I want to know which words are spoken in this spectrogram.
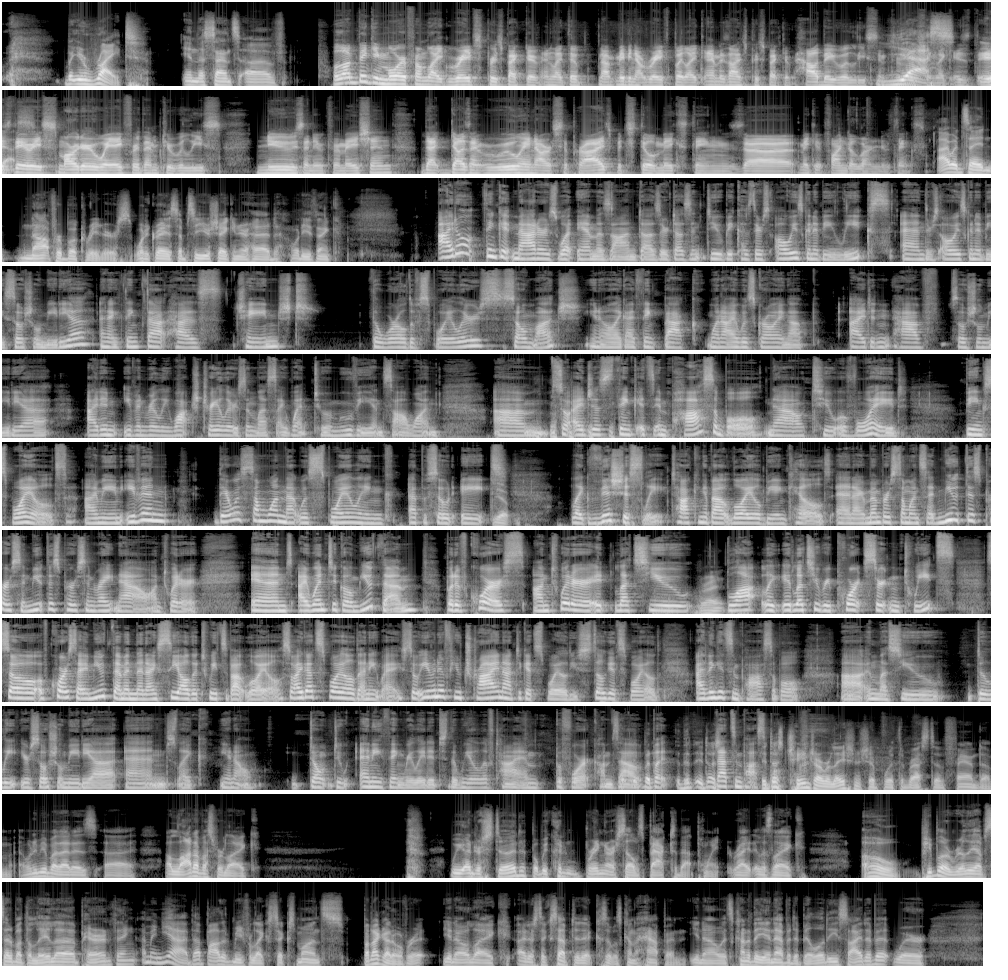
but you're right in the sense of Well, I'm thinking more from like Rafe's perspective and like the not maybe not Rafe, but like Amazon's perspective, how they release information. Yes. Like, is is Yes. there a smarter way for them to release news and information that doesn't ruin our surprise, but still makes things uh, make it fun to learn new things? I would say not for book readers. What a Grace? I see you shaking your head. What do you think? I don't think it matters what Amazon does or doesn't do because there's always going to be leaks and there's always going to be social media. And I think that has changed the world of spoilers so much. You know, like I think back when I was growing up, I didn't have social media. I didn't even really watch trailers unless I went to a movie and saw one. Um, so I just think it's impossible now to avoid being spoiled. I mean, even there was someone that was spoiling episode eight Yep. Like viciously talking about Loial being killed. And I remember someone said, mute this person, mute this person right now on Twitter. And I went to go mute them. But of course, on Twitter, it lets you Right. block, like it lets you report certain tweets. So of course, I mute them and then I see all the tweets about Loial. So I got spoiled anyway. So even if you try not to get spoiled, you still get spoiled. I think it's impossible uh, unless you delete your social media and, like, you know, don't do anything related to the Wheel of Time before it comes out. But, it, it does, that's impossible. It does change our relationship with the rest of fandom. And what I mean by that is, uh, a lot of us were like, we understood, but we couldn't bring ourselves back to that point, right? It was like, oh, people are really upset about the Laila Perrin thing. I mean, yeah, that bothered me for like six months, but I got over it. You know, like I just accepted it because it was going to happen. You know, it's kind of the inevitability side of it where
